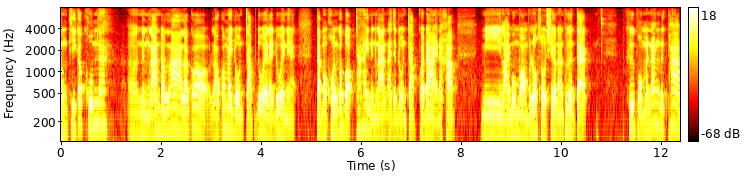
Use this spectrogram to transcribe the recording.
บางทีก็คุ้มนะหนึ่งล้านดอลลาร์แล้วก็เราก็ไม่โดนจับด้วยอะไรด้วยเนี่ยแต่บางคนก็บอกถ้าให้ 1 ล้านอาจจะโดนจับก็ได้นะครับ มีหลายมุมมองบนโลกโซเชียลนั้นเพื่อนแต่คือผมมานั่งนึกภาพ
